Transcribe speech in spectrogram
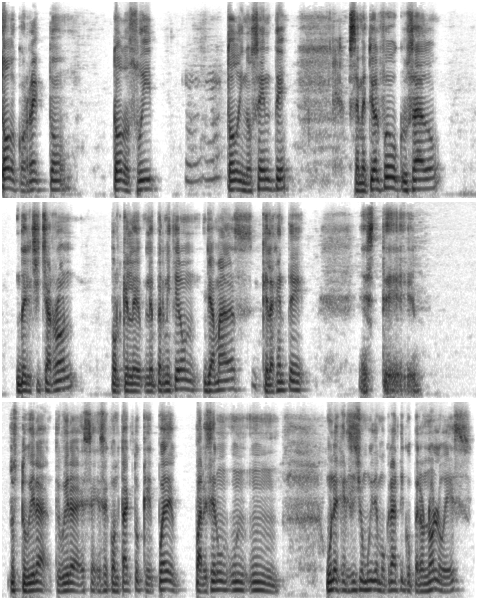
Todo correcto, todo sweet, todo inocente. Se metió al fuego cruzado del chicharrón porque le, permitieron llamadas que la gente este, pues tuviera, tuviera ese, contacto que puede parecer un, un ejercicio muy democrático, pero no lo es.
